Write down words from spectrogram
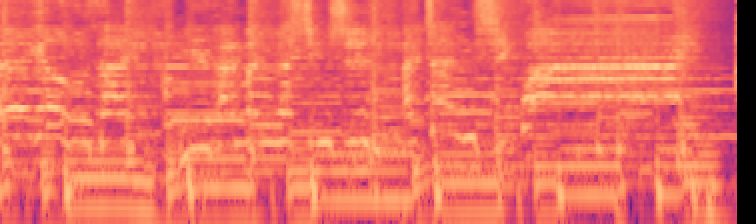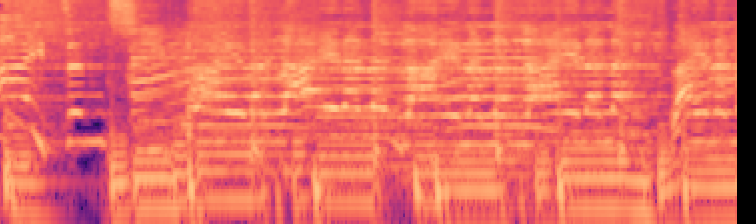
了又猜，女孩们的心事还真奇怪。爱真奇怪，来来来来来。来来来来来来来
